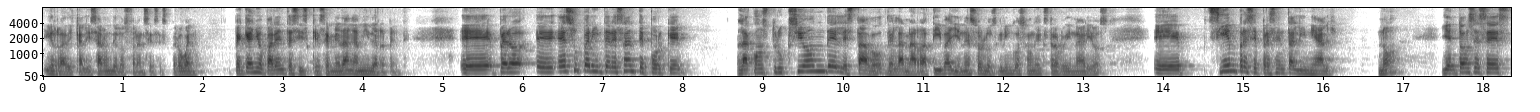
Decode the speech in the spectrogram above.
y radicalizaron de los franceses. Pero bueno, pequeño paréntesis que se me dan a mí de repente. Eh, pero eh, es súper interesante porque la construcción del Estado, de la narrativa, y en eso los gringos son extraordinarios, eh, siempre se presenta lineal, ¿no? Y entonces es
